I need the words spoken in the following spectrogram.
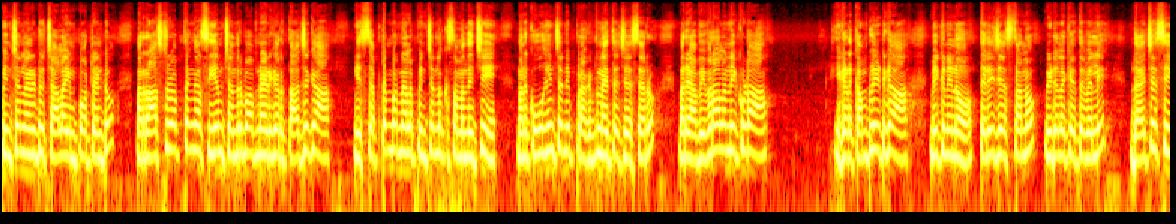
పింఛన్లు అనేటివి చాలా ఇంపార్టెంట్. మరి రాష్ట్ర వ్యాప్తంగా సీఎం చంద్రబాబు నాయుడు గారు తాజాగా ఈ సెప్టెంబర్ నెల పింఛన్లకు సంబంధించి మనకు ఊహించని ప్రకటన అయితే చేశారు. మరి ఆ వివరాలన్నీ కూడా ఇక్కడ కంప్లీట్గా మీకు నేను తెలియజేస్తాను. వీడియోలోకి అయితే వెళ్ళి దయచేసి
